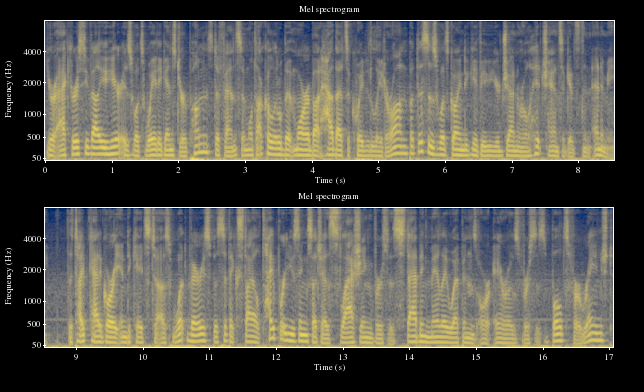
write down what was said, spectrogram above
Your accuracy value here is what's weighed against your opponent's defense, and we'll talk a little bit more about how that's equated later on, but this is what's going to give you your general hit chance against an enemy. The type category indicates to us what very specific style type we're using, such as slashing versus stabbing melee weapons or arrows versus bolts for ranged.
